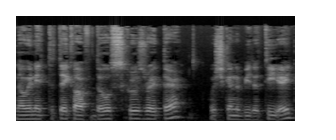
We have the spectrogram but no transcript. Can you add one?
Now we need to take off those screws right there, which is going to be the T8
